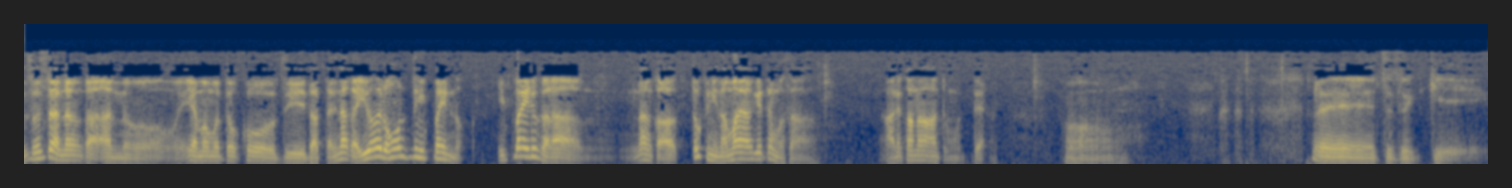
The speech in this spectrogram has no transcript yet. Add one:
ん、そしたらなんか、あの、山本浩二だったり、なんかいろいろ本当にいっぱいいるの。いっぱいいるから、なんか、特に名前あげてもさ、あれかなと思って。うん。えー、続き、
